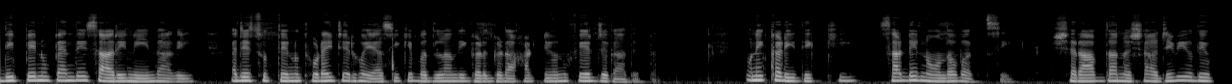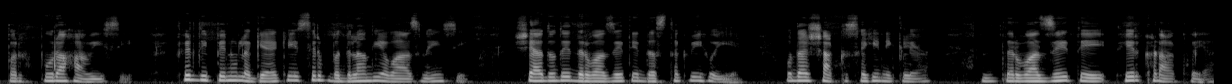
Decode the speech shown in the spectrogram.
ਦੀਪੇ ਨੂੰ ਪੈਂਦੇ ਸਾਰੀ ਨੀਂਦ ਆ ਗਈ। ਅਜੇ ਸੁੱਤੇ ਨੂੰ ਥੋੜਾ ਹੀ ਚਿਰ ਹੋਇਆ ਸੀ ਕਿ ਬੱਦਲਾਂ ਦੀ ਗੜਗੜਾਹਟ ਨੇ ਉਹਨੂੰ ਫੇਰ ਜਗਾ ਦਿੱਤਾ। ਉਹਨੇ ਘੜੀ ਦੇਖੀ 9:30 ਦਾ ਵਕਤ ਸੀ। ਸ਼ਰਾਬ ਦਾ ਨਸ਼ਾ ਅਜੇ ਵੀ ਉਹਦੇ ਉੱਪਰ ਪੂਰਾ ਹਾਵੀ ਸੀ। ਫਿਰ ਦੀਪੇ ਨੂੰ ਲੱਗਿਆ ਕਿ ਇਹ ਸਿਰਫ ਬੱਦਲਾਂ ਦੀ ਆਵਾਜ਼ ਨਹੀਂ ਸੀ। ਸ਼ਾਇਦ ਉਹਦੇ ਦਰਵਾਜ਼ੇ ਤੇ ਦਸਤਕ ਵੀ ਹੋਈ ਹੈ। ਉਹਦਾ ਸ਼ੱਕ ਸਹੀ ਨਿਕਲਿਆ। ਦਰਵਾਜ਼ੇ ਤੇ ਫਿਰ ਖੜਾਕ ਹੋਇਆ।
